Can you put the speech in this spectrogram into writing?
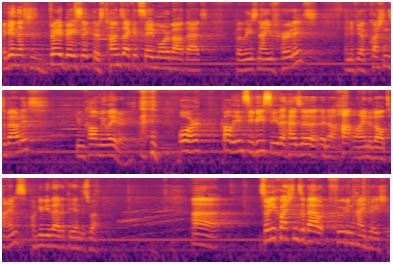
again, that's just very basic. There's tons I could say more about that, but at least now you've heard it. And if you have questions about it, you can call me later. or call the NCBC that has a, a hotline at all times. I'll give you that at the end as well. Uh, so, any questions about food and hydration?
